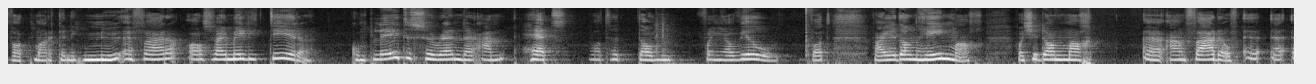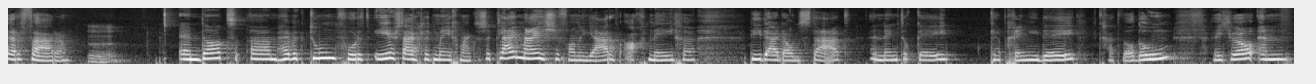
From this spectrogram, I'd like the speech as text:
wat Mark en ik nu ervaren als wij mediteren. Complete surrender aan het, wat het dan van jou wil. Wat, waar je dan heen mag. Wat je dan mag uh, aanvaarden of ervaren. Mm. En dat um, heb ik toen voor het eerst eigenlijk meegemaakt. Dus een klein meisje van een jaar of acht, negen, die daar dan staat en denkt: Oké, okay, ik heb geen idee, ik ga het wel doen. Weet je wel? En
